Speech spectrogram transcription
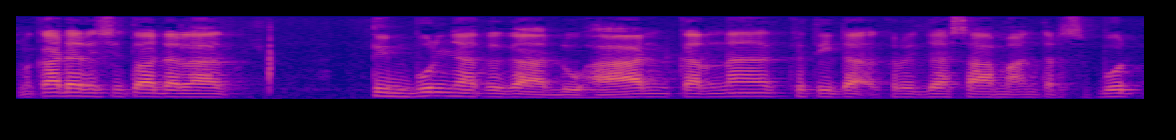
maka dari situ adalah timbulnya kegaduhan karena ketidakkerjasamaan tersebut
